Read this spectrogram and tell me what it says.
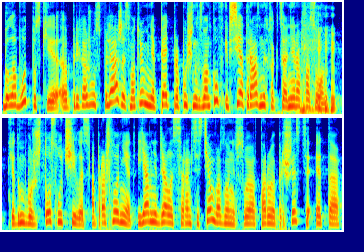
была в отпуске, э, прихожу с пляжа, смотрю, у меня пять пропущенных звонков, и все от разных акционеров Озон. Я думаю, боже, что случилось? А прошло нет. Я внедряла CRM-систему в Озоне в свое второе пришествие. Это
